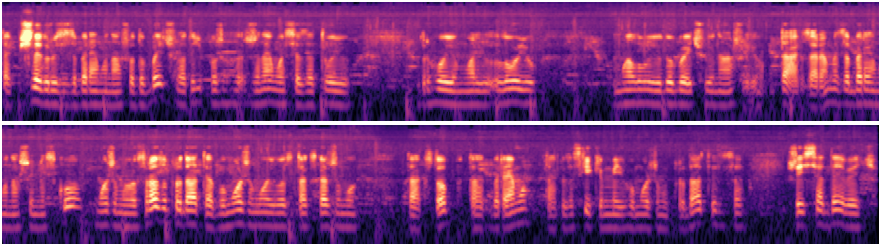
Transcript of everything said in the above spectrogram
Так, пішли, друзі, заберемо нашу добичу, а тоді поженемося за тою другою малою малою добичою нашою. Так, зараз ми заберемо наше м'яско. Можемо його сразу продати, або можемо його, так скажемо. Так, стоп, так, беремо. Так, за скільки ми його можемо продати? За 69.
